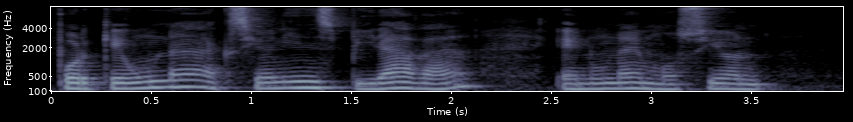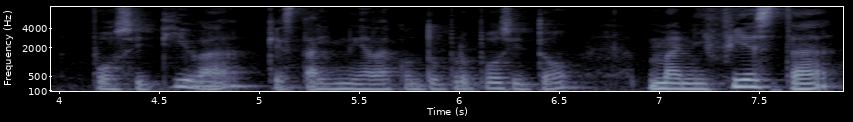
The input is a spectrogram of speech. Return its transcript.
Porque una acción inspirada en una emoción positiva que está alineada con tu propósito manifiesta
